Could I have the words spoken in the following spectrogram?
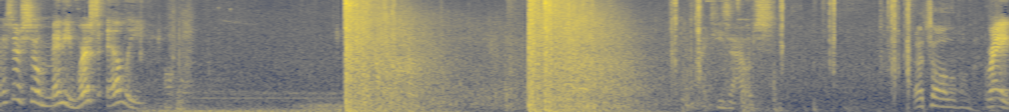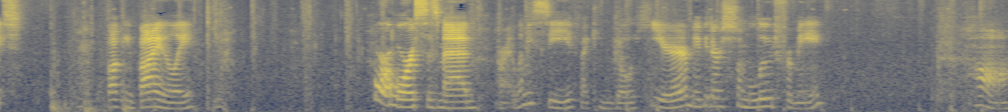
Why is there so many? Where's Ellie? Oh. Right, he's out. That's all of them. Great. Fucking finally. Poor horse is mad. Alright, let me see if I can go here. Maybe there's some loot for me. Huh.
